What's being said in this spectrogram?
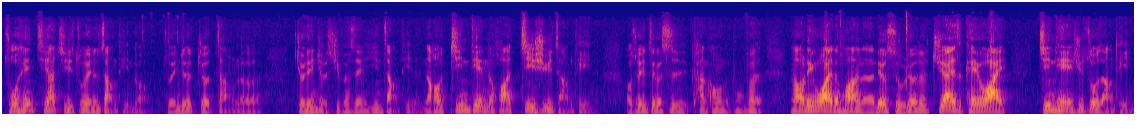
昨天其实它其实昨天就涨停了，昨天就就涨了九点九七 percent，已经涨停了。然后今天的话继续涨停。哦，所以这个是看空的部分，然后另外的话呢，六四五六的 GSKY 今天也去做涨停。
